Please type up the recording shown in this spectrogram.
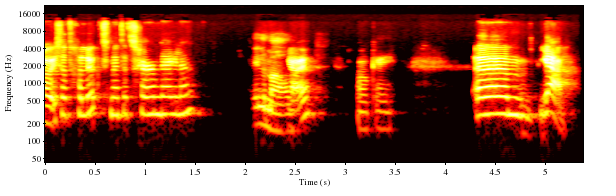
Zo, is dat gelukt met het scherm delen? Helemaal. Ja, oké. Ehm, ja,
